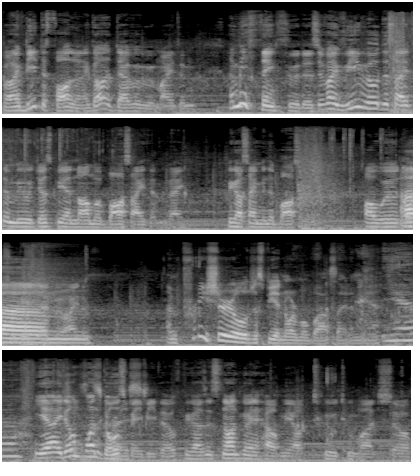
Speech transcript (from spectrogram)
Well, I beat the Fallen. I got a Devil Room item. Let me think through this. If I reroll this item, it would just be a normal boss item, right? Because I'm in the boss room. Or will it also be a Devil item? Um, I'm pretty sure it'll just be a normal boss item. Yeah. Yeah, yeah, I don't Jesus want Ghost Christ. Baby though, because it's not going to help me out too too much. So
